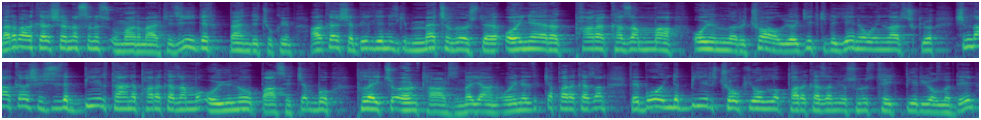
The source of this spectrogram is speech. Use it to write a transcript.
Merhaba arkadaşlar nasılsınız? Umarım herkes iyidir. Ben de çok iyiyim. Arkadaşlar bildiğiniz gibi Metaverse'de oynayarak para kazanma oyunları çoğalıyor. Gitgide yeni oyunlar çıkıyor. Şimdi arkadaşlar size bir tane para kazanma oyunu bahsedeceğim. Bu Play to Earn tarzında yani oynadıkça para kazan ve bu oyunda birçok yolla para kazanıyorsunuz. Tek bir yolla değil.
